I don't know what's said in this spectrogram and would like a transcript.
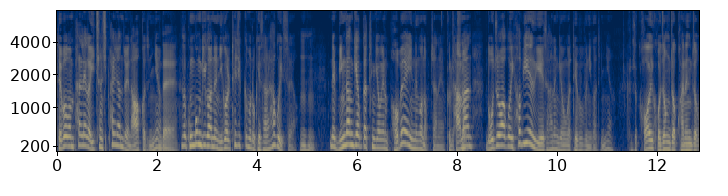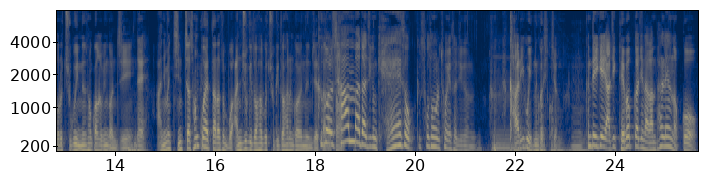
대법원 판례가 2018년도에 나왔거든요. 네. 그래서 공공기관은 이걸 퇴직금으로 계산을 하고 있어요. 음흠. 근데 민간 기업 같은 경우에는 법에 있는 건 없잖아요. 그렇죠. 다만 노조하고 협의에 의해서 하는 경우가 대부분이거든요. 그래서 거의 고정적 관행적으로 주고 있는 성과급인 건지 네. 아니면 진짜 성과에 따라서 뭐 안 주기도 하고 주기도 하는 거였는지에 그걸 따라서 사안마다 지금 계속 소송을 통해서 지금 음. 가리고 있는 것이죠. 음. 근데 이게 아직 대법까지 나간 판례는 없고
